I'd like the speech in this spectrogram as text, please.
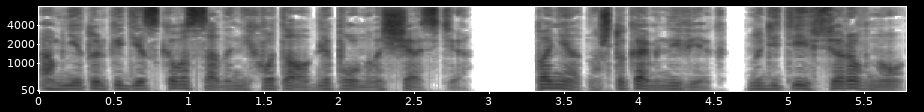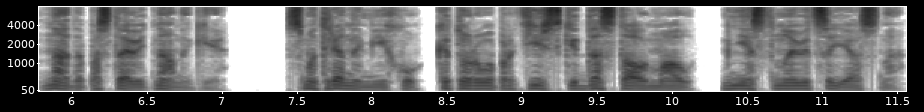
А мне только детского сада не хватало для полного счастья. Понятно, что каменный век, но детей все равно надо поставить на ноги. Смотря на Миху, которого практически достал Мал, мне становится ясно,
